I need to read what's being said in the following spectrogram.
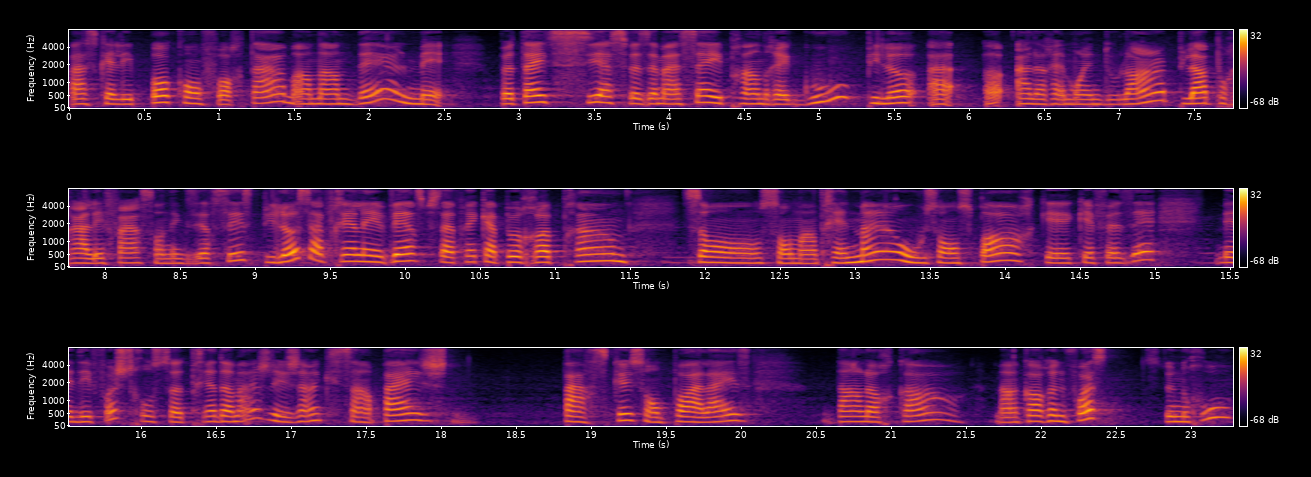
parce qu'elle n'est pas confortable en dedans d'elle, mais peut-être si elle se faisait masser, elle prendrait goût, puis là, elle, elle, aurait moins de douleur, puis là, elle pourrait aller faire son exercice, puis là, ça ferait l'inverse, puis ça ferait qu'elle peut reprendre son, son entraînement ou son sport qu'elle faisait. Mais des fois, je trouve ça très dommage, les gens qui s'empêchent parce qu'ils ne sont pas à l'aise dans leur corps. Mais encore une fois, c'est une roue.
